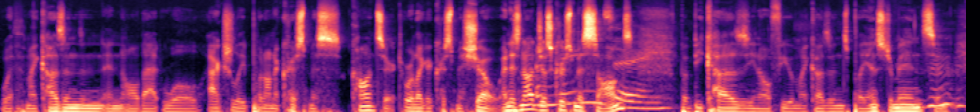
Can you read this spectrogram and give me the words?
with my cousins and, and all that will actually put on a Christmas concert or like a Christmas show. And it's not just Christmas songs, but because, you know, a few of my cousins play instruments and Mhm,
